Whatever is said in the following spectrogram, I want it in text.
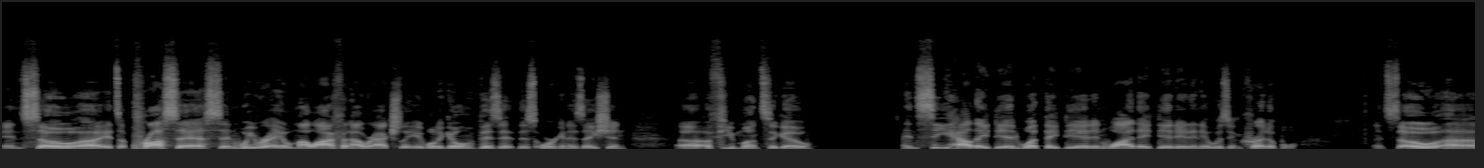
And so uh, it's a process. And we were able my wife and i were actually able to go and visit this organization uh, a few months ago and see how they did what they did and why they did it, and it was incredible. And so uh,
